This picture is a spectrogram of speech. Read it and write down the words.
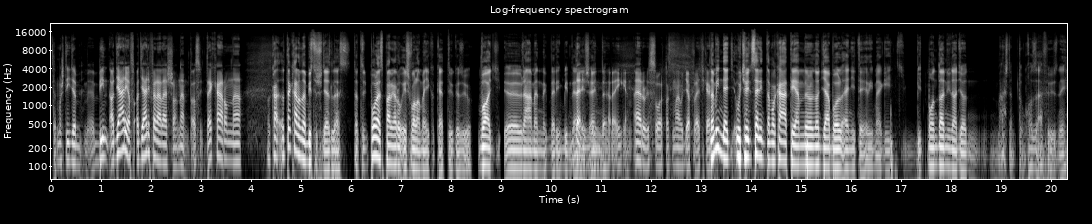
tehát most így a, a, gyári, a gyári felállással nem, az, hogy Tech 3-nál a Tech 3 biztos, hogy ez lesz. Tehát, hogy Paul Espargaro és valamelyik a kettő közül. Vagy ö, rámennek Derin Binderre Derin és Binderre, igen. Erről is szóltak már ugye a plegykák. Na mindegy, úgyhogy szerintem a KTM-ről nagyjából ennyit éri meg így itt mondani, nagyon más nem tudunk hozzáfűzni.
